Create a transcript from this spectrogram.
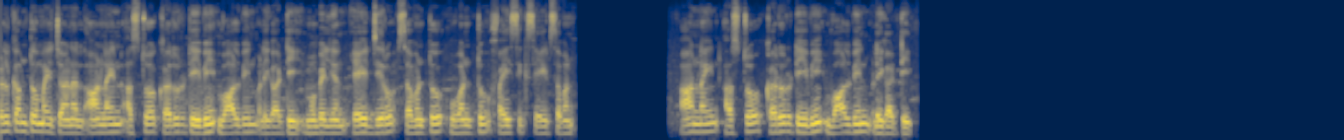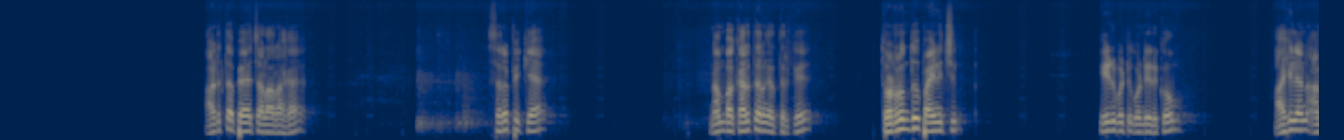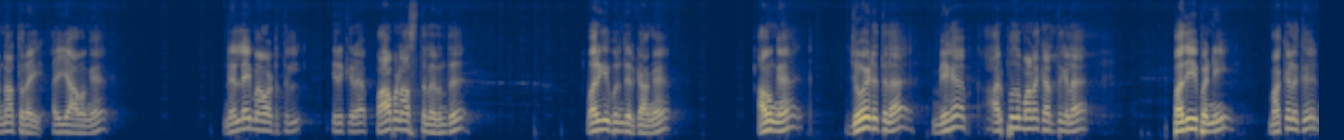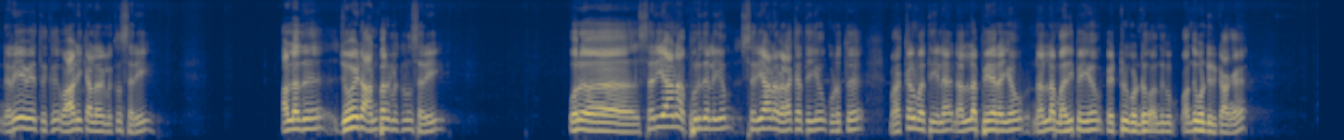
Welcome to my channel online astro Karur TV வாழ்வின் வழிகாட்டி mobile எண் eight zero seven two one two five six eight seven online astro Karur TV வாழ்வின் வழிகாட்டி அடுத்த பேச்சாளராக சிறப்பிக்க நம்ம கருத்தரங்கத்திற்கு தொடர்ந்து பயணிச்சு ஈடுபட்டு கொண்டிருக்கும் அகிலன் அண்ணாதுரை ஐயா அவங்க நெல்லை மாவட்டத்தில் இருக்கிற பாபநாசத்திலிருந்து வருகை புரிந்திருக்காங்க. அவங்க ஜோயிடத்தில் மிக அற்புதமான கருத்துக்களை பதிவு பண்ணி மக்களுக்கு நிறைய பேர்த்துக்கு வாடிக்கையாளர்களுக்கும் சரி அல்லது ஜோயிட அன்பர்களுக்கும் சரி ஒரு சரியான புரிதலையும் சரியான விளக்கத்தையும் கொடுத்து மக்கள் மத்தியில் நல்ல பேரையும் நல்ல மதிப்பையும் பெற்றுக்கொண்டு வந்து வந்து கொண்டிருக்காங்க.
